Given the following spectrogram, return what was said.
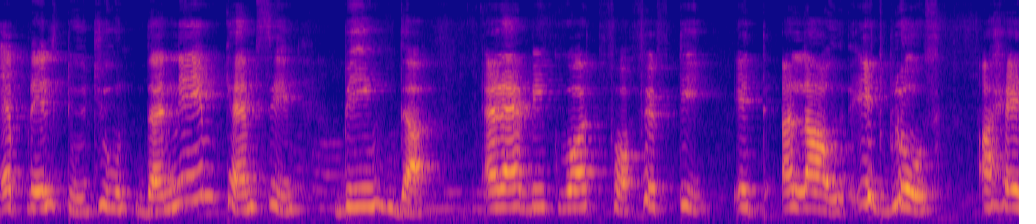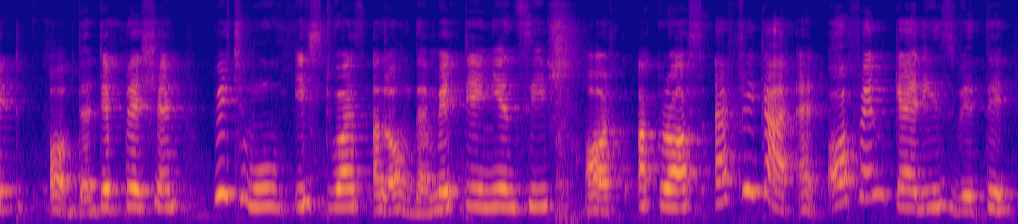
April to June. The name Khamsin being the Arabic word for 50, it allows it blows ahead of the depression which move eastwards along the Mediterranean Sea or across Africa and often carries with it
